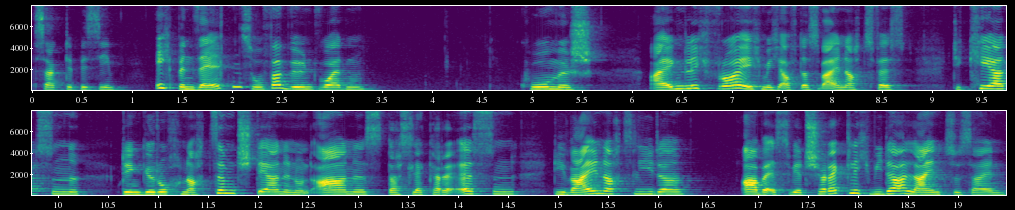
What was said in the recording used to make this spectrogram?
sagte Bissy. Ich bin selten so verwöhnt worden. Komisch, eigentlich freue ich mich auf das Weihnachtsfest. Die Kerzen, den Geruch nach Zimtsternen und Anis, das leckere Essen, die Weihnachtslieder. Aber es wird schrecklich, wieder allein zu sein,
